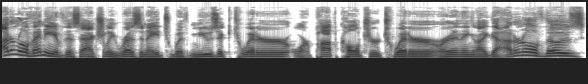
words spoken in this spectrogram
I don't know if any of this actually resonates with music Twitter or pop culture Twitter or anything like that. I don't know if those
